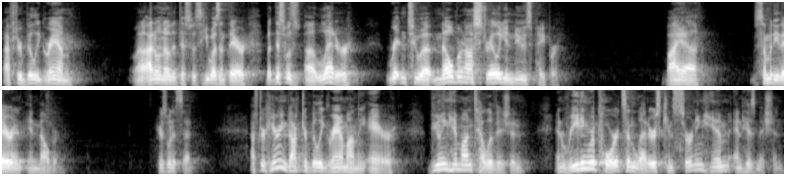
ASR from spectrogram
After Billy Graham, well, I don't know that this was, he wasn't there, but this was a letter written to a Melbourne, Australian newspaper by uh, somebody there in, in Melbourne. Here's what it said After hearing Dr. Billy Graham on the air, viewing him on television, and reading reports and letters concerning him and his mission,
